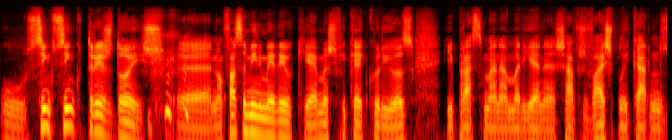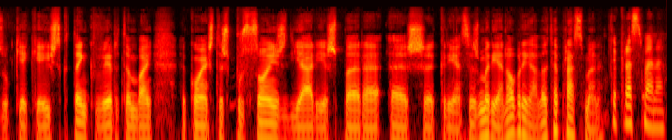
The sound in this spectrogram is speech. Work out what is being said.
o 5532. uh, não faço a mínima ideia o que é, mas fiquei curioso e para a semana a Mariana Chaves vai explicar-nos o que é que é isto que tem que ver também com estas porções diárias para as crianças. Mariana, obrigado. Até para a semana. Até para a semana.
